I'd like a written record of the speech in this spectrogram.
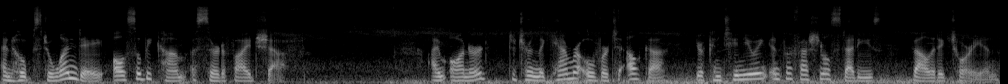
and hopes to one day also become a certified chef. I'm honored to turn the camera over to Elka, your continuing and professional studies valedictorian.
